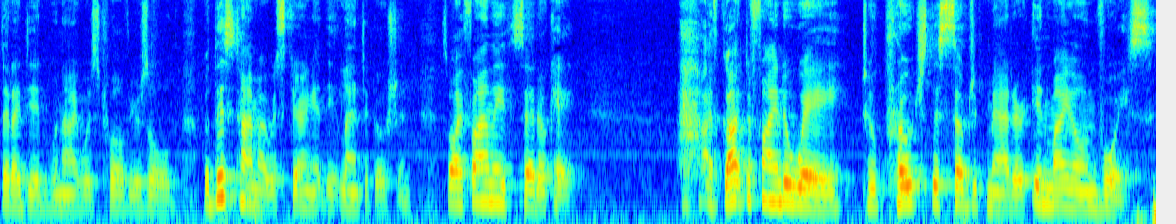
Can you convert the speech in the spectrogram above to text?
that I did when I was 12 years old. But this time I was staring at the Atlantic Ocean. So I finally said, okay, I've got to find a way to approach this subject matter in my own voice.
